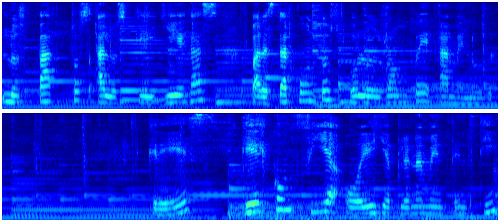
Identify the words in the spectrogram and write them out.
los pactos a los que llegas para estar juntos o los rompe a menudo. ¿Crees que él confía o ella plenamente en ti?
